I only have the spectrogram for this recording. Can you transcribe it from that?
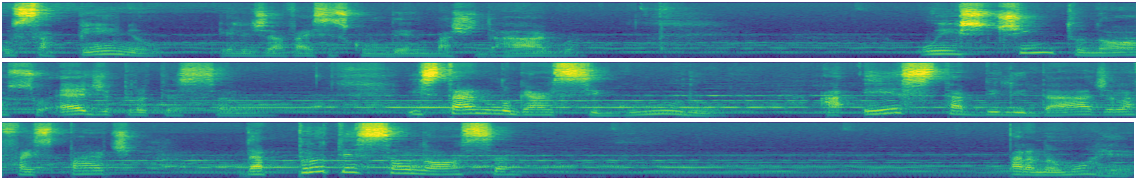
O sapinho, ele já vai se esconder embaixo da água. O instinto nosso é de proteção. Estar no lugar seguro a estabilidade ela faz parte da proteção nossa para não morrer.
